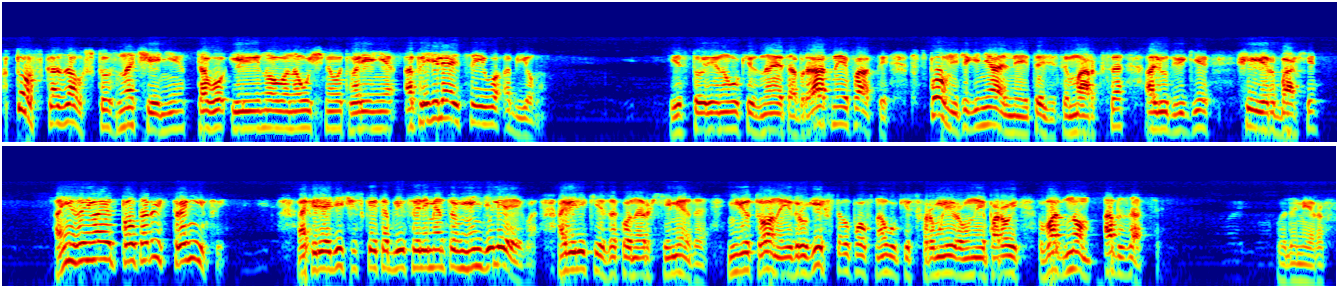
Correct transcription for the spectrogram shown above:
Кто сказал, что значение того или иного научного творения определяется его объемом? История науки знает обратные факты. Вспомните гениальные тезисы Маркса о Людвиге Фейербахе. Они занимают полторы страницы. А периодическая таблица элементов Менделеева, а великие законы Архимеда, Ньютона и других столпов науки, сформулированные порой в одном абзаце. Водомеров.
